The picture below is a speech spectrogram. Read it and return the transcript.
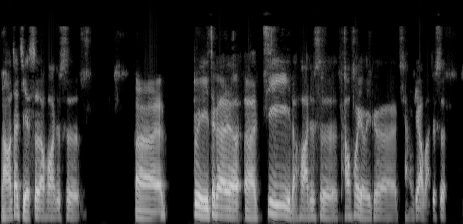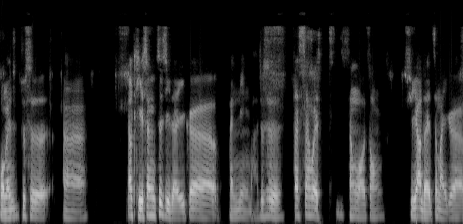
然后再解释的话就是，呃，对于这个呃记忆的话，就是他会有一个强调吧，就是我们就是呃要提升自己的一个本领吧，就是在社会生活中需要的这么一个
